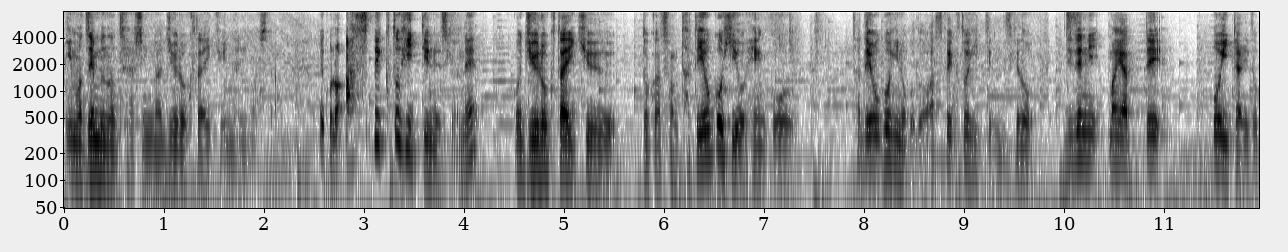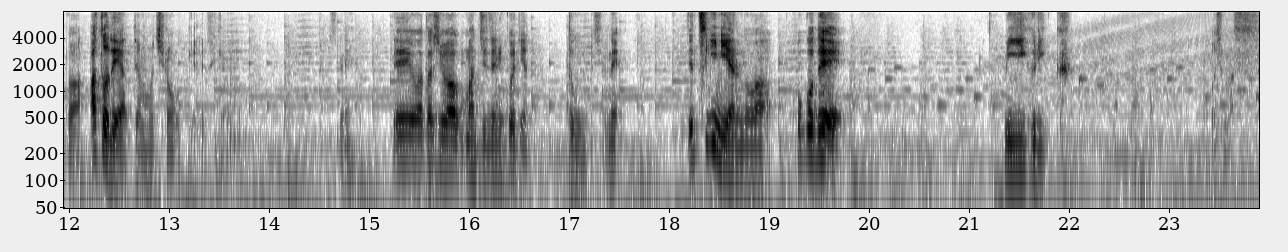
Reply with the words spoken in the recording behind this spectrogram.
今全部の写真が16対9になりました。でこのアスペクト比っていうんですけどね。この16対9とかその縦横比を変更縦横比のことをアスペクト比って言うんですけど事前にまやっておいたりとか後でやってももちろん OK ですけども。ですね。で私はま事前にこうやってやっとくんですよね。で次にやるのはここで右クリック押します。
